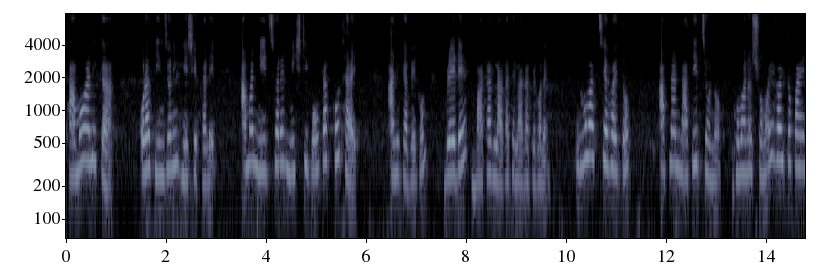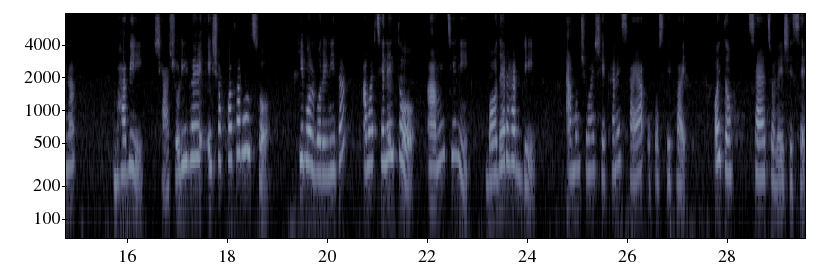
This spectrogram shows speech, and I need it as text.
থামো, আনিকা। ওরা তিনজনই হেসে ফেলে। আমার নির্ঝরের মিষ্টি বউটা কোথায়? আনিকা বেগম ব্রেডে বাটার লাগাতে লাগাতে বলেন ঘুমাচ্ছে হয়তো। আপনার নাতির জন্য ঘুমানোর সময় হয়তো পায় না। ভাবি, শাশুড়ি হয়ে এইসব কথা বলছো? কি বলব রিনিতা? আমার ছেলেই তো, আমি চিনি, বদের হাড্ডি। এমন সময় সেখানে ছায়া উপস্থিত হয়। ওই তো ছায়া চলে এসেছে।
